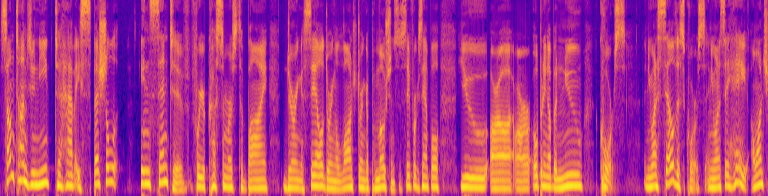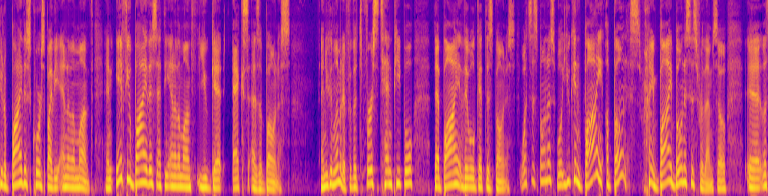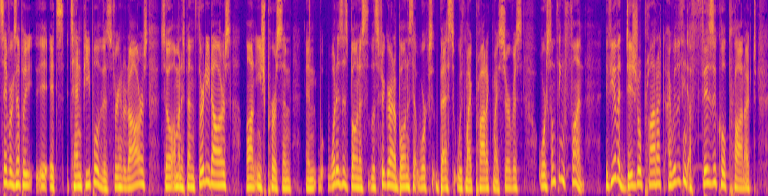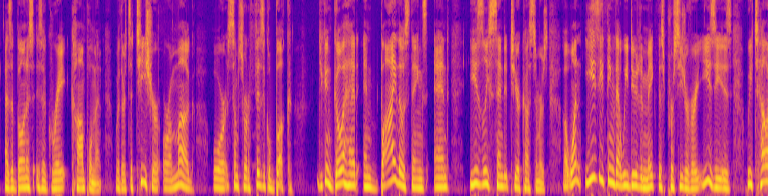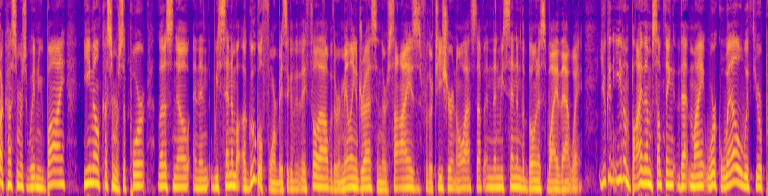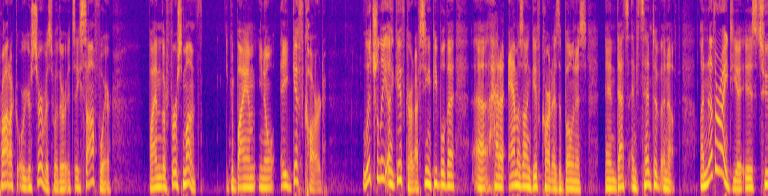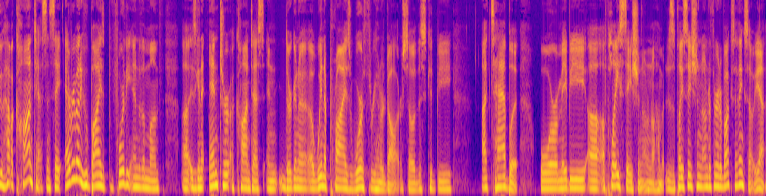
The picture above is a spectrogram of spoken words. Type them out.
Sometimes you need to have a special incentive for your customers to buy during a sale, during a launch, during a promotion. So, say for example, you are, are opening up a new course and you want to sell this course and you want to say, Hey, I want you to buy this course by the end of the month. And if you buy this at the end of the month, you get X as a bonus and you can limit it. For the first 10 people that buy they will get this bonus. What's this bonus? Well you can buy a bonus right? Buy bonuses for them. So uh, let's say for example it's 10 people that's $300 so i'm going to spend $30 on each person. And what is this bonus? Let's figure out a bonus that works best with my product my service or something fun. If you have a digital product, I really think a physical product as a bonus is a great compliment, whether it's a t shirt or a mug or some sort of physical book, you can go ahead and buy those things and easily send it to your customers. Uh, one easy thing that we do to make this procedure very easy is we tell our customers when you buy, email customer support, let us know, and then we send them a Google form basically that they fill out with their mailing address and their size for their t-shirt and all that stuff, and then we send them the bonus via that way. You can even buy them something that might work well with your product or your service, whether it's a software buy them their first month. You can buy them, you know, a gift card. Literally a gift card. I've seen people that uh, had an Amazon gift card as a bonus, and that's incentive enough. Another idea is to have a contest and say everybody who buys before the end of the month uh, is going to enter a contest and they're going to uh, win a prize worth $300. So this could be a tablet or maybe a, a PlayStation. I don't know how much. Is a PlayStation under 300 bucks? I think so, yeah.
